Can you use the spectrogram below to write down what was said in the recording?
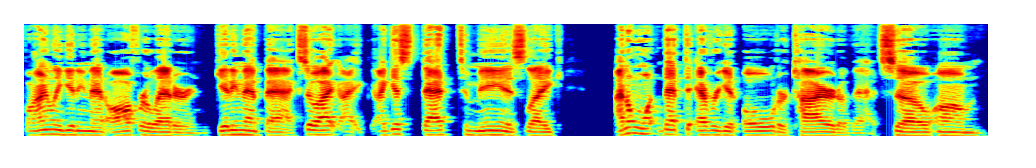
finally getting that offer letter and getting that back. So I, I, I guess that to me is like, I don't want that to ever get old or tired of that. So, um,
